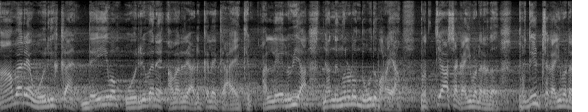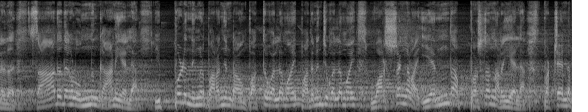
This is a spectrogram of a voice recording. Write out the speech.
അവരെ ഒരുക്കാൻ ദൈവം ഒരുവനെ അവരുടെ അടുക്കലേക്ക് അയക്കും. അല്ലേ ലുയ്യ ഞാൻ നിങ്ങളോടും ദൂത് പറയാം. പ്രത്യാശ കൈവിടരുത്. പ്രതീക്ഷ കൈവിടരുത്. സാധ്യതകളൊന്നും കാണിയല്ല. ഇപ്പോഴും നിങ്ങൾ പറഞ്ഞിട്ടുണ്ടാവും പത്ത് കൊല്ലമായി പതിനഞ്ച് കൊല്ലമായി വർഷങ്ങളായി എന്താ പ്രശ്നം എന്നറിയല്ല പക്ഷേ എന്റെ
